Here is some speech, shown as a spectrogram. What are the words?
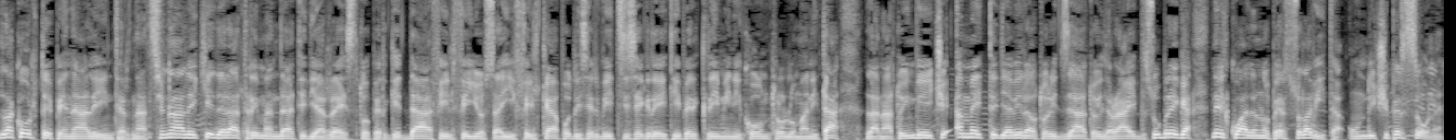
La Corte Penale Internazionale chiederà tre mandati di arresto per Gheddafi, il figlio Saif e il capo dei servizi segreti per crimini contro l'umanità. La Nato invece ammette di aver autorizzato il raid su Brega nel quale hanno perso la vita 11 persone.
